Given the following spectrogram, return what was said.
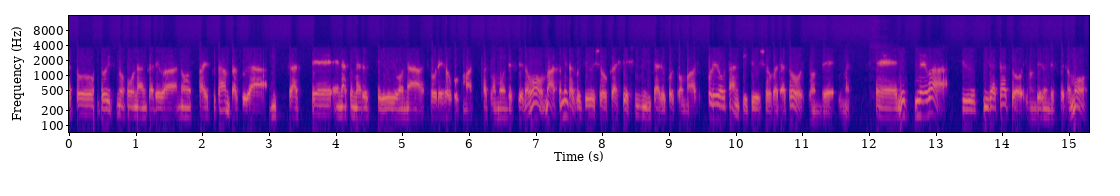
あとドイツの方なんかではあのスパイクタンパクが見つかって亡くなるっていうような症例報告もあったと思うんですけども、まあ、とにかく重症化して死に至ることもある。これを短期重症型と呼んでいます。えー、3つ目は中期型と呼んでるんですけども、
